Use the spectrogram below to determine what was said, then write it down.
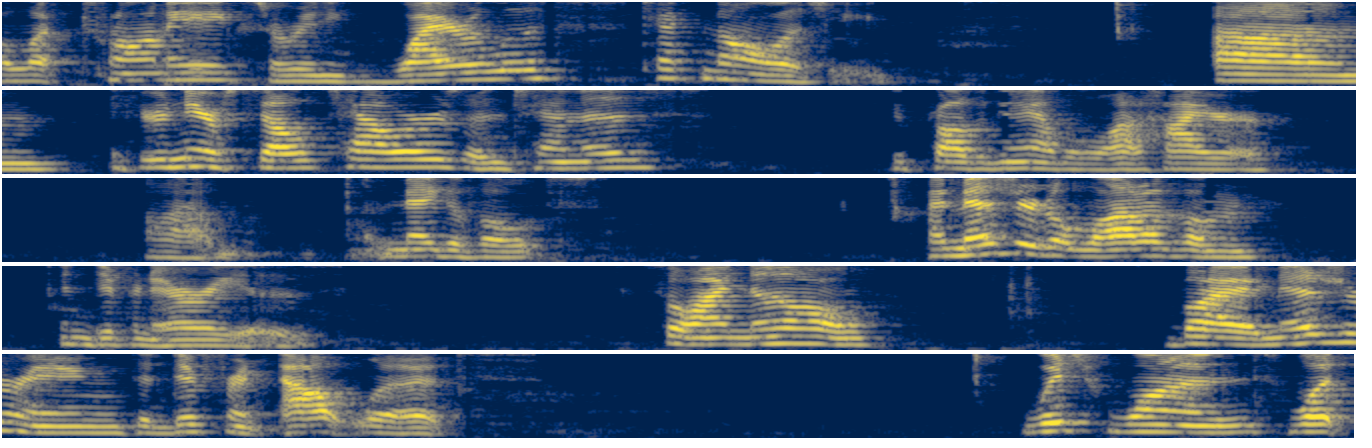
electronics or any wireless technology. Um, if you're near cell towers, antennas, you're probably going to have a lot higher um, megavolts. I measured a lot of them in different areas. So I know by measuring the different outlets which ones, what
